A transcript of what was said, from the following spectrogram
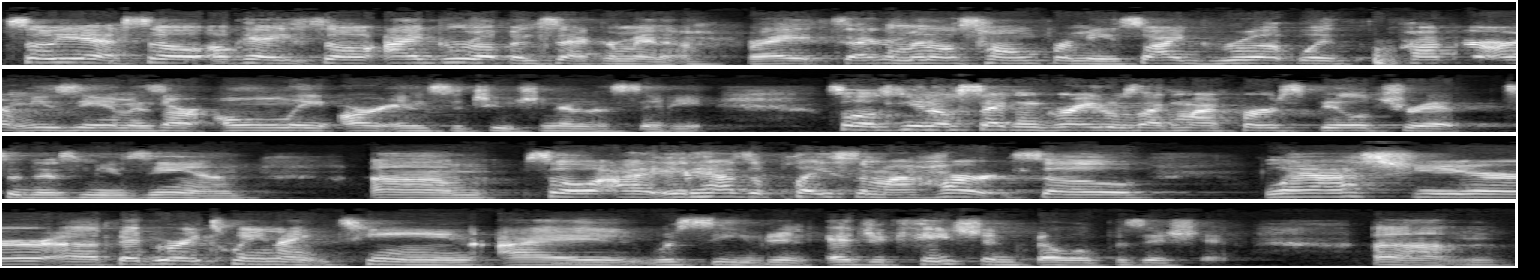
So yeah, so okay, so I grew up in Sacramento, right? Sacramento's home for me. So I grew up with Crocker Art Museum is our only art institution in the city. So you know, second grade was like my first field trip to this museum. Um, so I, it has a place in my heart. So last year, uh, February 2019, I received an education fellow position. Um,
